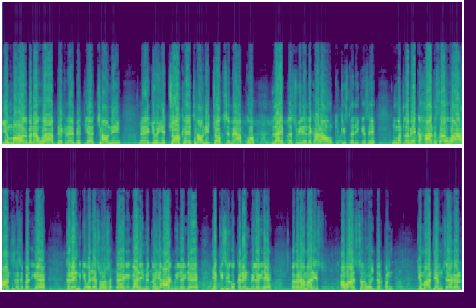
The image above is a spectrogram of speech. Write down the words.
ये माहौल बना हुआ है। आप देख रहे हैं बेतिया छावनी जो ये चौक है, छावनी चौक से मैं आपको लाइव तस्वीरें दिखा रहा हूँ कि किस तरीके से मतलब एक हादसा हुआ है हादसे से बच गया है। करंट की वजह से हो सकता है कि गाड़ी में कहीं आग भी लग जाए या किसी को करंट भी लग जाए। अगर हमारी आवाज़ सरोज दर्पण के माध्यम से अगर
